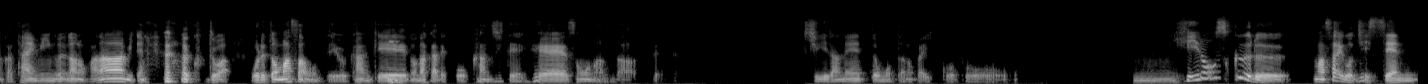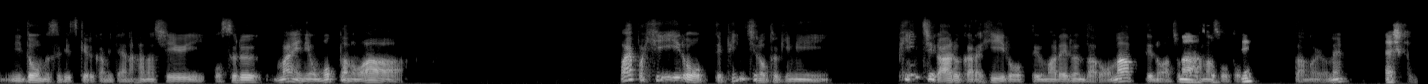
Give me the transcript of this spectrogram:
なんかタイミングなのかな、みたいなことは、俺とマサモンっていう関係の中でこう感じて、へえ、そうなんだって、不思議だねって思ったのが一個と、うん、ヒーロースクール、まあ最後実践にどう結びつけるかみたいな話をする前に思ったのは、まあ、やっぱヒーローってピンチの時に、ピンチがあるからヒーローって生まれるんだろうなっていうのはちょっまあと話そうと思っそうですね。たのよね。確かに。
